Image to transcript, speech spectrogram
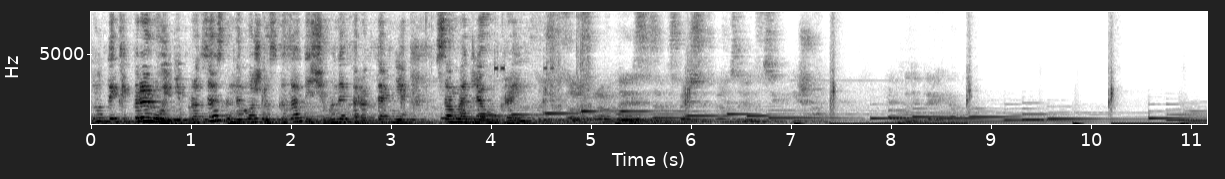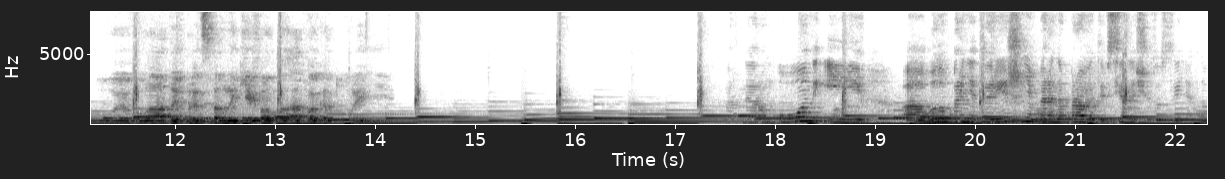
ну, такі природні процеси, не можна сказати, що вони характерні саме для України. зору забезпечити справедливість всіх рішень. Влади, представників адвокатури партнером ООН і було прийнято рішення перенаправити всі наші зусилля на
